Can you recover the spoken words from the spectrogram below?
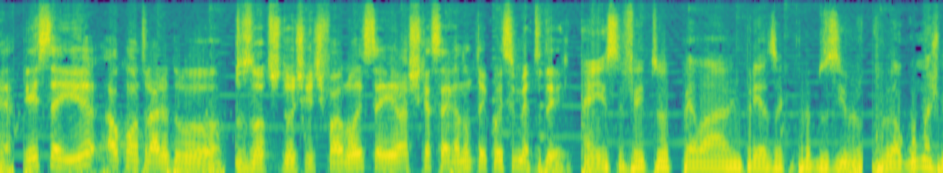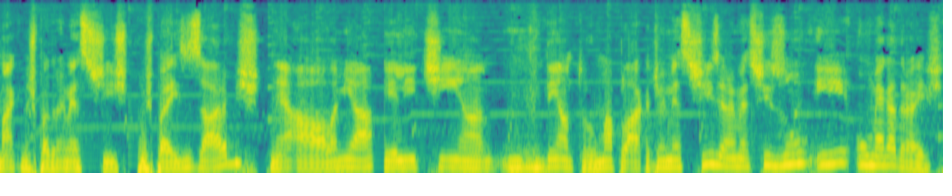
É. Esse aí, ao contrário do, dos outros dois que a gente falou, esse aí eu acho que a SEGA não tem conhecimento dele. É isso feito pela empresa que produziu algumas máquinas padrão MSX para os países árabes, né? A Alamia. Ele tinha dentro uma placa de um MSX, era um MSX1 e um Mega Drive.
